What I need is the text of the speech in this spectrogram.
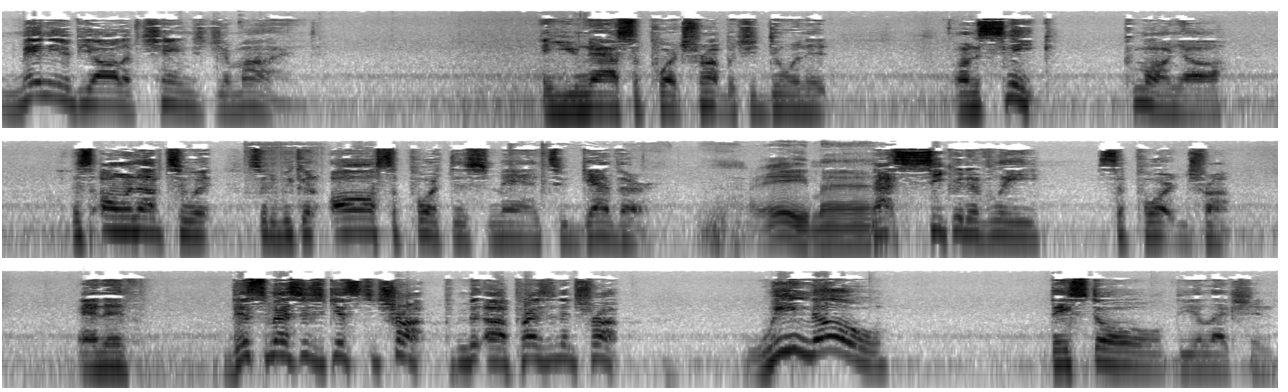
many of y'all have changed your mind. And you now support Trump, but you're doing it on the sneak. Come on, y'all. Let's own up to it so that we can all support this man together, Hey man. not secretively supporting Trump. And if this message gets to Trump, uh, President Trump, we know they stole the election.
